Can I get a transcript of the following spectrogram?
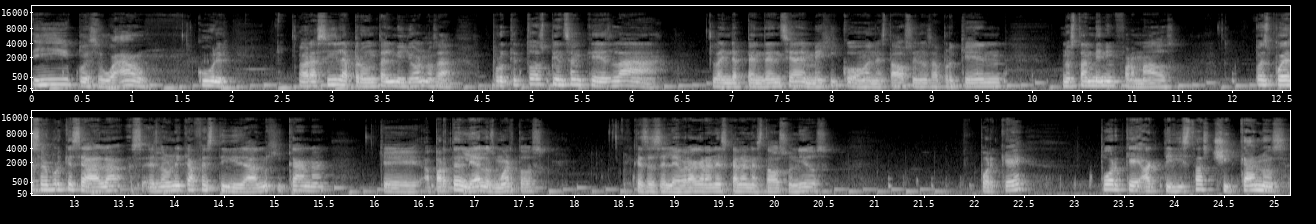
Y pues, wow, cool. Ahora sí, la pregunta del millón, o sea, ¿por qué todos piensan que es la, la independencia de México en Estados Unidos? O sea, ¿por qué no están bien informados? Pues puede ser porque sea la, es la única festividad mexicana que, aparte del Día de los Muertos, que se celebra a gran escala en Estados Unidos. ¿Por qué? Porque activistas chicanos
